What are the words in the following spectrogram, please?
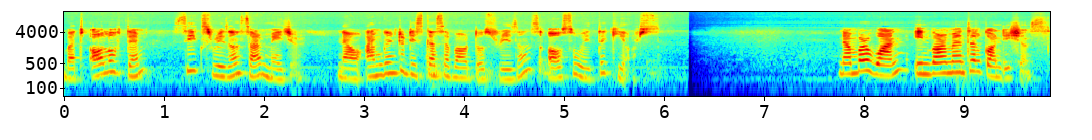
But all of them, six reasons are major. Now I'm going to discuss about those reasons also with the cures. Number 1. Environmental conditions.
